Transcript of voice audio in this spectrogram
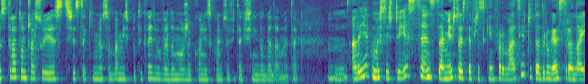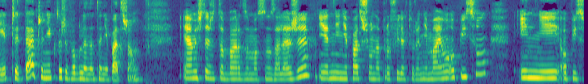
stratą czasu jest się z takimi osobami spotykać, bo wiadomo, że koniec końców i tak się nie dogadamy, tak? Mm, ale jak myślisz, czy jest sens zamieszczać te wszystkie informacje? Czy ta druga strona je czyta, czy niektórzy w ogóle na to nie patrzą? Ja myślę, że to bardzo mocno zależy. Jedni nie patrzą na profile, które nie mają opisu, inni opis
